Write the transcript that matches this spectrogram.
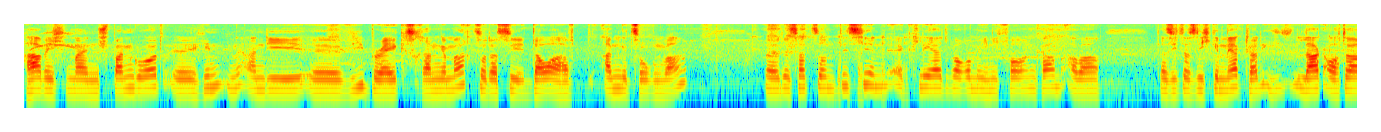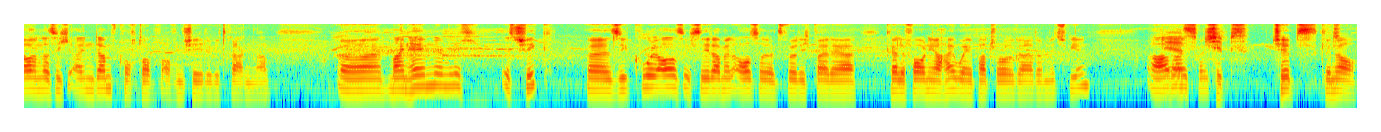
habe ich meinen Spanngurt äh, hinten an die äh, V-Brakes rangemacht, sodass sie dauerhaft angezogen war. Äh, das hat so ein bisschen erklärt, warum ich nicht vorankam, aber dass ich das nicht gemerkt habe, lag auch daran, dass ich einen Dampfkochtopf auf dem Schädel getragen habe. Äh, mein Helm nämlich ist schick, äh, sieht cool aus. Ich sehe damit aus, als würde ich bei der California Highway Patrol gerade mitspielen. Aber er ist halt Chips. Chips, genau.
